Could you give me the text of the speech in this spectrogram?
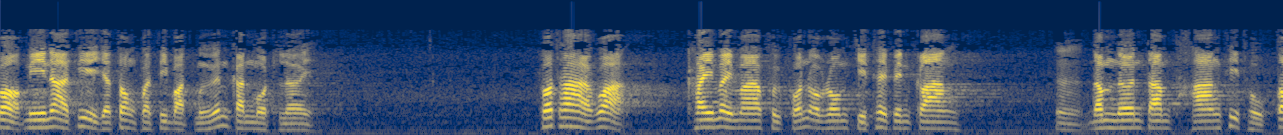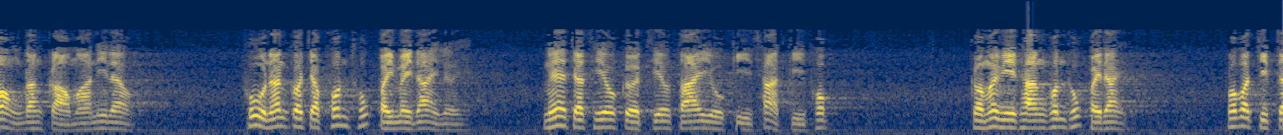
ก็มีหน้าที่จะต้องปฏิบัติเหมือนกันหมดเลย เพราะถ้าหากว่าใครไม่มาฝึกฝนอบรมจิตให้เป็นกลาง ดำเนินตามทางที่ถูกต้องดังกล่าวมานี้แล้ว ผู้นั้นก็จะพ้นทุกข์ไปไม่ได้เลย แม้จะเที่ยวเกิดเที่ยวตายอยู่กี่ชาติกี่ภพก็ไม่มีทางพ้นทุกข์ไปได้ เพราะว่าจิตใจ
